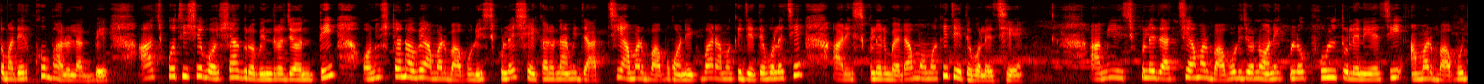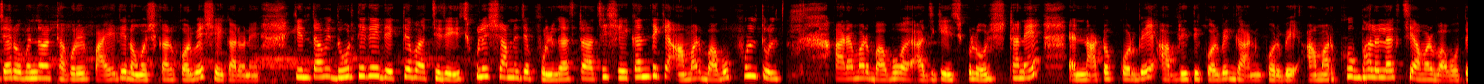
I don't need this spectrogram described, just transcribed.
তোমাদের খুব ভালো লাগবে। আজ পঁচিশে বৈশাখ, রবীন্দ্র জয়ন্তী। অনুষ্ঠান হবে আমার বাবুর স্কুলে। সেই কারণে আমি যাচ্ছি। আমার বাবু অনেকবার আমাকে যেতে বলেছে, আর স্কুলের ম্যাডাম আমাকে যেতে বলেছে। আমি স্কুলে যাচ্ছি, আমার বাবুর জন্য অনেকগুলো ফুল তুলে নিয়েছি। আমার বাবু যা রবীন্দ্রনাথ ঠাকুরের পায়ে দিয়ে নমস্কার করবে সেই কারণে। কিন্তু আমি দূর থেকেই দেখতে পাচ্ছি যে, স্কুলের সামনে যে ফুল গাছটা আছে, সেইখান থেকে আমার বাবু ফুল তুল আর আমার বাবু আজকে স্কুল অনুষ্ঠানে নাটক করবে, আবৃত্তি করবে, গান করবে। আমার খুব ভালো লাগছে, আমার বাবু তো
